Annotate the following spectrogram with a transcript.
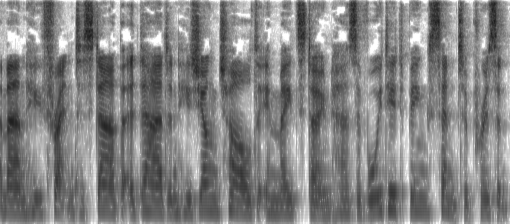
A man who threatened to stab a dad and his young child in Maidstone has avoided being sent to prison.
